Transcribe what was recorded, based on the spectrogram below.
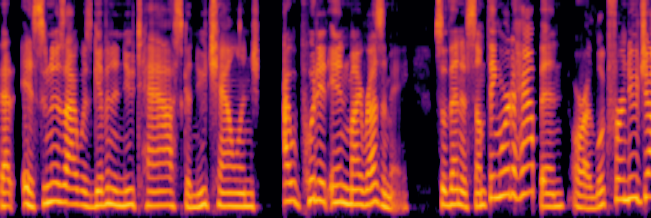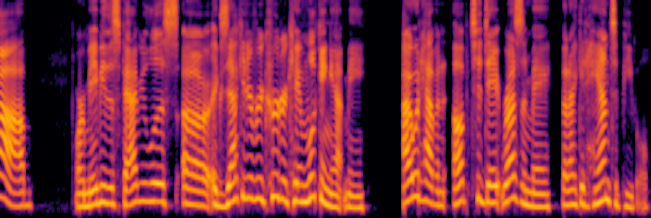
That as soon as I was given a new task, a new challenge, I would put it in my resume. So then, if something were to happen, or I look for a new job, or maybe this fabulous uh, executive recruiter came looking at me, I would have an up to date resume that I could hand to people.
